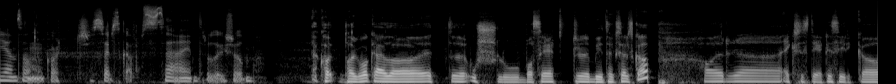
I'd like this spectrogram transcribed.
Gi en sånn kort selskapsintroduksjon. Ja, Targovac er jo da et Oslo-basert bytek-selskap. Har eksistert i ca.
